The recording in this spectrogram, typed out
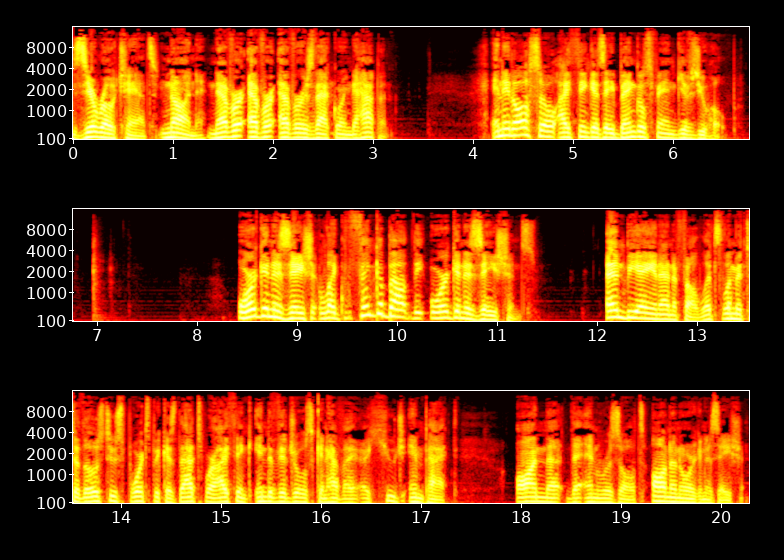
zero chance, none, never, ever, ever is that going to happen. And it also, I think, as a Bengals fan, gives you hope. Organization, like think about the organizations NBA and NFL. Let's limit to those two sports because that's where I think individuals can have a, a, huge impact on the, the end results on an organization.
